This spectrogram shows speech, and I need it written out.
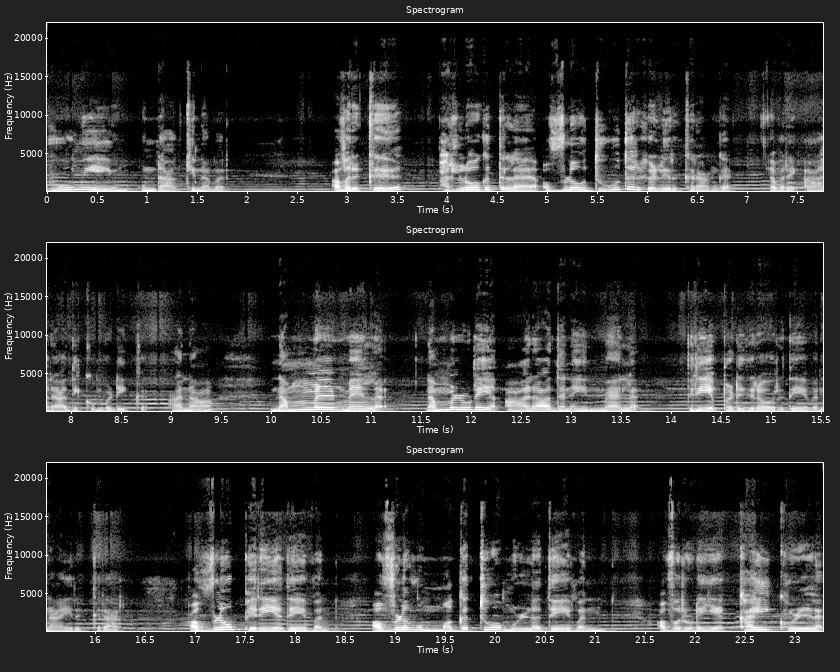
பூமியையும் உண்டாக்கினவர். அவருக்கு பரலோகத்தில் அவ்வளோ தூதர்கள் இருக்கிறாங்க. அவரை ஆராதிக்கும்படிக்கு. ஆனால் நம்ம மேலே நம்மளுடைய ஆராதனையின் மேலே பிரியப்படுகிற ஒரு தேவனாக இருக்கிறார். அவ்வளோ பெரிய தேவன் அவ்வளவு மகத்துவமுள்ள தேவன் அவருடைய கைக்குள்ள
